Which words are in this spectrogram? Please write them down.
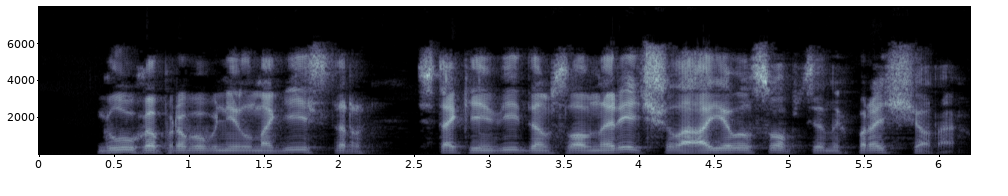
— глухо пробубнил магистр с таким видом, словно речь шла о его собственных просчетах. —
